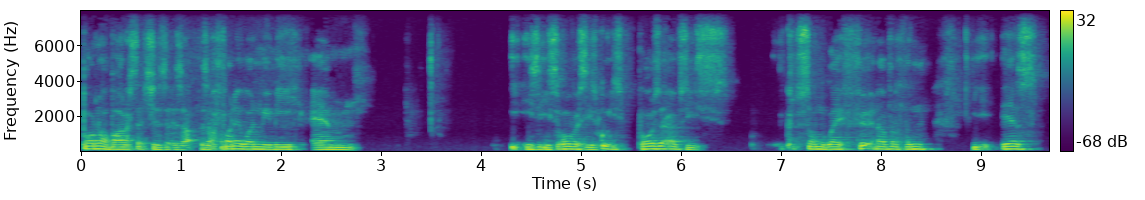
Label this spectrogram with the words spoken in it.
Borna Barisic is, is, a, is a funny one with me. Um, he's, he's obviously he's got his positives. He's some left foot and everything. He, he is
